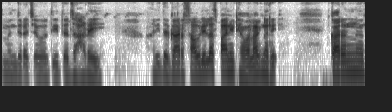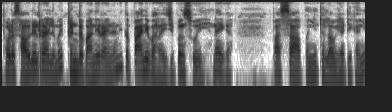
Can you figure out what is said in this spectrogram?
मंदिराच्या वरती इथं झाड आहे. आणि इथं गार सावलीलाच पाणी ठेवावं लागणार आहे. कारण थोडं सावलेलं राहिलं म्हणजे थंड पाणी राहिलं आणि तर पाणी भरायची पण सोय नाही का? पाच सहा आपण इथं लावू ह्या ठिकाणी.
